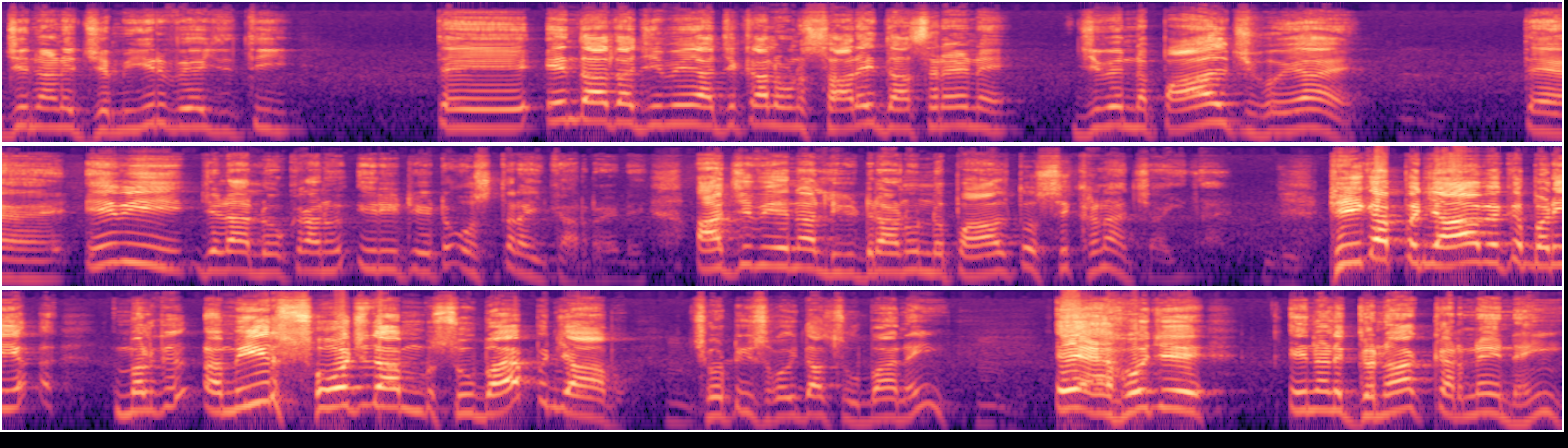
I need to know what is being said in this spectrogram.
ਜਿਨ੍ਹਾਂ ਨੇ ਜ਼ਮੀਰ ਵੇਚ ਦਿੱਤੀ ਤੇ ਇਹਦਾ ਤਾਂ ਜਿਵੇਂ ਅੱਜ ਕੱਲ ਹੁਣ ਸਾਰੇ ਦੱਸ ਰਹੇ ਨੇ ਜਿਵੇਂ ਨੇਪਾਲ 'ਚ ਹੋਇਆ ਹੈ ਤੇ ਇਹ ਵੀ ਜਿਹੜਾ ਲੋਕਾਂ ਨੂੰ ਇਰੀਟੇਟ ਉਸ ਤਰ੍ਹਾਂ ਹੀ ਕਰ ਰਹੇ ਨੇ। ਅੱਜ ਵੀ ਇਹਨਾਂ ਲੀਡਰਾਂ ਨੂੰ ਨੇਪਾਲ ਤੋਂ ਸਿੱਖਣਾ ਚਾਹੀਦਾ ਹੈ। ਠੀਕ ਹੈ ਪੰਜਾਬ ਇੱਕ ਬੜੀ ਮਤਲਬ ਅਮੀਰ ਸੋਚ ਦਾ ਸੂਬਾ ਹੈ ਪੰਜਾਬ। ਛੋਟੀ ਸੋਚ ਦਾ ਸੂਬਾ ਨਹੀਂ। ਇਹ ਇਹੋ ਜਿਹੇ ਇਹਨਾਂ ਨੇ ਗੁਨਾਹ ਕਰਨੇ ਨਹੀਂ।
